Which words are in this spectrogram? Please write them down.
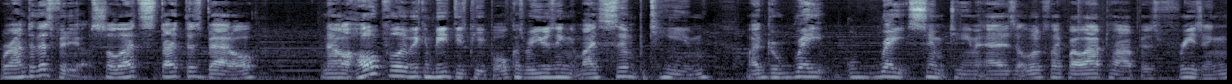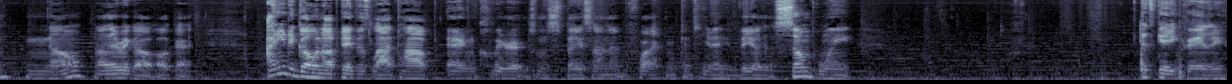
We're on to this video. So let's start this battle. Now, hopefully we can beat these people, because we're using my simp team. My great, great simp team, as it looks like my laptop is freezing. No? No, there we go. Okay. I need to go and update this laptop and clear some space on it before I can continue making videos at some point. It's getting crazy.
